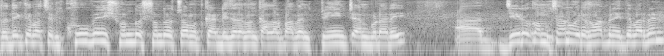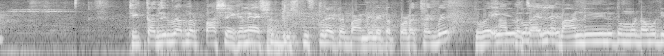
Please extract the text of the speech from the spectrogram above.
তো দেখতে পাচ্ছেন খুবই সুন্দর সুন্দর চমৎকার ডিজাইন এবং কালার পাবেন প্রিন্ট এমব্রয়ডারি যেরকম চান ওই রকম আপনি নিতে পারবেন। ঠিক তানজির ভাই আপনার পাশে এখানে একশো বিশ পিস করে একটা বান্ডিল একটা প্রোডাক্ট থাকবে। তো ভাই চাইলে একটা বান্ডি নিলে তো মোটামুটি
